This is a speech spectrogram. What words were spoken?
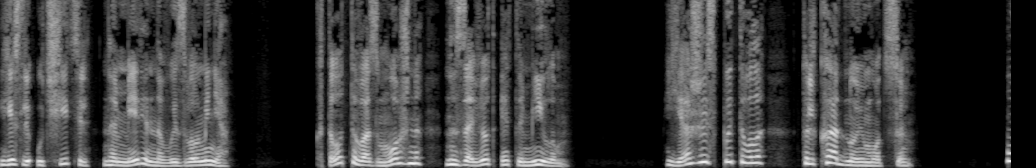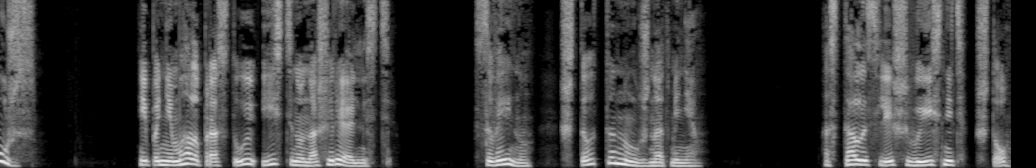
если учитель намеренно вызвал меня. Кто-то, возможно, назовет это милым. Я же испытывала только одну эмоцию — ужас. И понимала простую истину нашей реальности. Свейну что-то нужно от меня. Осталось лишь выяснить, что.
